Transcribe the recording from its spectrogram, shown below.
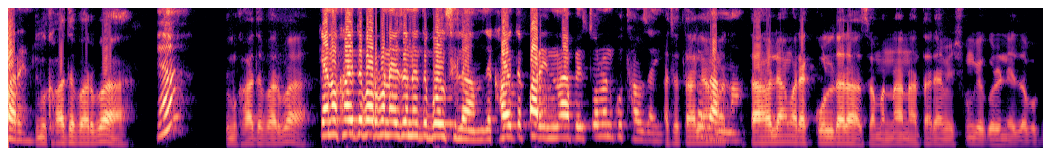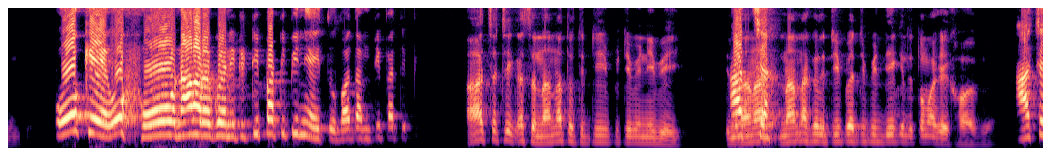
পারেন। তুমি খাওয়াতে পারবা? হ্যাঁ? তুমি খাওয়াতে পারবা? কেন খাইতে পারব না এই জন্য তো বলছিলাম যে খাওয়াতে পারি না আপনি চলেন কোথাও যাই আচ্ছা তাহলে আমার। তাহলে আমার এক কোলদারা আছে আমার নানা তারে আমি সঙ্গে করে নিয়ে যাব কিন্তু। ওকে ও হো নানা রকম একটু টিপা টিপি নিয়ে আইতো বাদাম টিপা টিপি। আচ্ছা ঠিক আছে নানা তো টিপি টিপি নিবেই। নানা আচ্ছা। নানা কিন্তু টিপা টিপি দিয়ে কিন্তু তোমাকে খাওয়াবে। আচ্ছা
